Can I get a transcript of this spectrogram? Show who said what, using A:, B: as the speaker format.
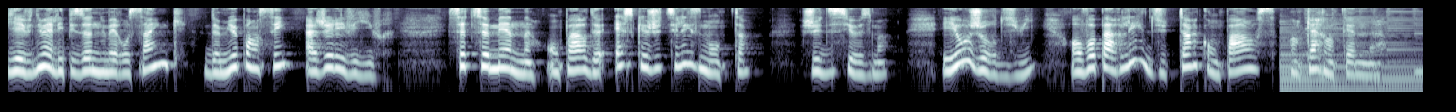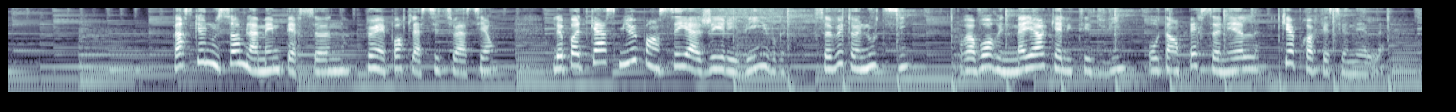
A: Bienvenue à l'épisode numéro 5 de Mieux penser, agir et vivre. Cette semaine, on parle de Est-ce que j'utilise mon temps? judicieusement? Et aujourd'hui, on va parler du temps qu'on passe en quarantaine. Parce que nous sommes la même personne, peu importe la situation, le podcast Mieux penser, agir et vivre se veut un outil pour avoir une meilleure qualité de vie, autant personnelle que professionnelle.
